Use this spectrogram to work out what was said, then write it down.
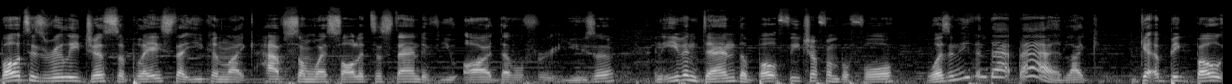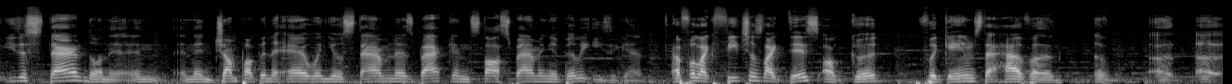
boats is really just a place that you can like have somewhere solid to stand if you are a Devil Fruit user. And even then, the boat feature from before wasn't even that bad. Like, get a big boat, you just stand on it and, and then jump up in the air when your stamina's back and start spamming abilities again. I feel like features like this are good for games that have a, a, a, a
